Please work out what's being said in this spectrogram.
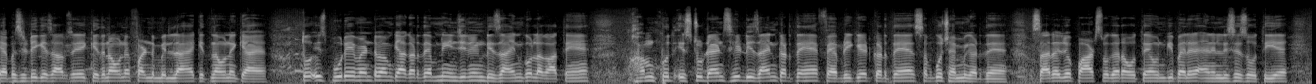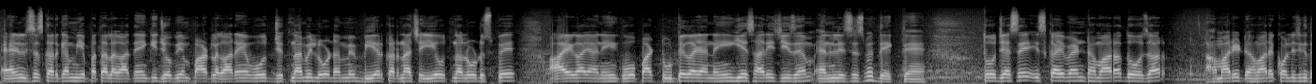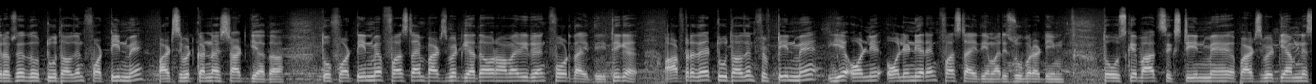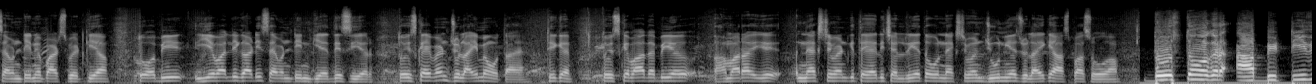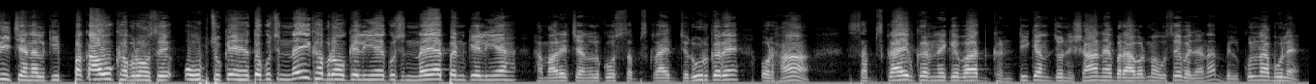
कैपेसिटी के हिसाब से कितना उन्हें फ़ंड मिल रहा है कितना उन्हें क्या है तो इस पूरे इवेंट में हम क्या करते हैं अपनी इंजीनियरिंग डिज़ाइन को लगाते हैं हम खुद स्टूडेंट्स ही डिज़ाइन करते हैं फैब्रिकेट करते हैं सब कुछ हम ही करते हैं सारे जो पार्ट्स वगैरह होते हैं उनकी पहले एनालिसिस होती है एनालिसिस करके हम ये पता लगाते हैं कि जो भी हम पार्ट लगा रहे हैं वो जितना भी लोड हमें बियर करना चाहिए उतना लोड उस पर आएगा या नहीं वो पार्ट टूटेगा या नहीं ये सारी चीज़ें हम एनालिसिस में देखते हैं तो जैसे इसका इवेंट हमारा 2000 हमारी हमारे कॉलेज की तरफ से तो 2014 में पार्टिसिपेट करना स्टार्ट किया था तो 14 में फर्स्ट टाइम पार्टिसिपेट किया था और हमारी रैंक फोर्थ आई थी ठीक है आफ्टर दैट 2015 में ये ऑल इंडिया रैंक फर्स्ट आई थी हमारी सुपरा टीम तो उसके बाद 16 में पार्टिसिपेट किया हमने 17 में पार्टिसिपेट किया तो अभी ये वाली गाड़ी 17 की है दिस ईयर तो इसका इवेंट जुलाई में होता है ठीक है तो इसके बाद अभी हमारा ये नेक्स्ट इवेंट की तैयारी चल रही है तो नेक्स्ट इवेंट जून या जुलाई के आसपास होगा दोस्तों अगर आप भी टीवी चैनल की पकाऊ खबरों से ऊब चुके हैं तो कुछ नई खबरों के लिए कुछ नएपन के लिए हमारे चैनल को सब्सक्राइब जरूर करें और हाँ सब्सक्राइब करने के बाद घंटी का जो निशान है बराबर में उसे बजाना बिल्कुल ना भूलें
